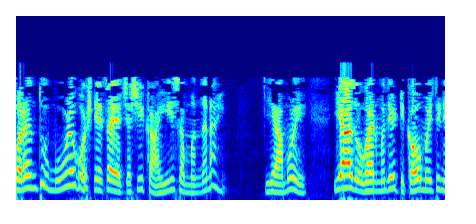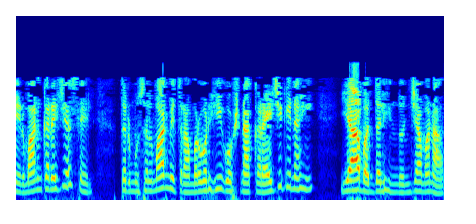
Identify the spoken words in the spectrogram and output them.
परंतु मूळ घोषणेचा याच्याशी काहीही संबंध नाही. यामुळे या दोघांमध्ये टिकाऊ मैत्री निर्माण करायची असेल तर मुसलमान मित्रांबरोबर ही घोषणा करायची की नाही याबद्दल हिंदूंच्या मनात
